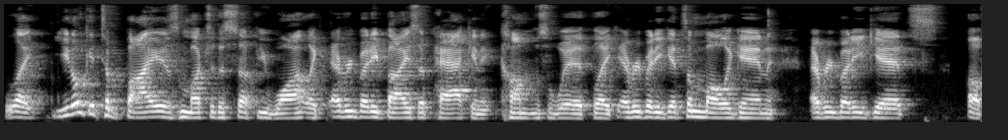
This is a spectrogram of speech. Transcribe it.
like you don't get to buy as much of the stuff you want. Like everybody buys a pack and it comes with like everybody gets a mulligan, everybody gets a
